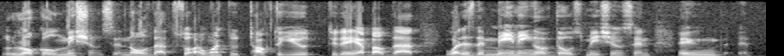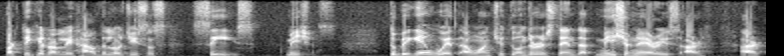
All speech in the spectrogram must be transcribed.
local missions and all that. So I want to talk to you today about that. What is the meaning of those missions and, and particularly how the Lord Jesus sees missions. To begin with, I want you to understand that missionaries are, are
